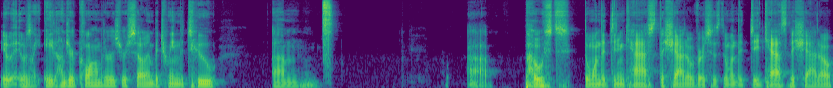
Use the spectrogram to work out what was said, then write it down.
It, it was like 800 kilometers or so in between the two um, uh, posts the one that didn't cast the shadow versus the one that did cast the shadow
